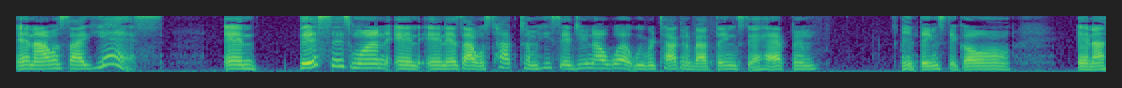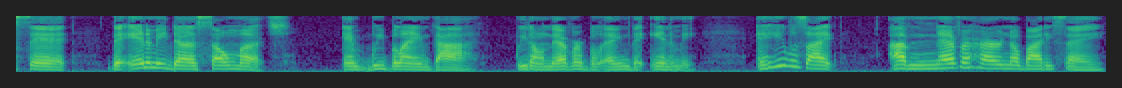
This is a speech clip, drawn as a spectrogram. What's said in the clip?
And I was like, yes. And this is one and and as i was talking to him he said you know what? We were talking about things that happen and things that go on. And i said the enemy does so much and we blame god. We don't never blame the enemy. And he was like i've never heard nobody say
